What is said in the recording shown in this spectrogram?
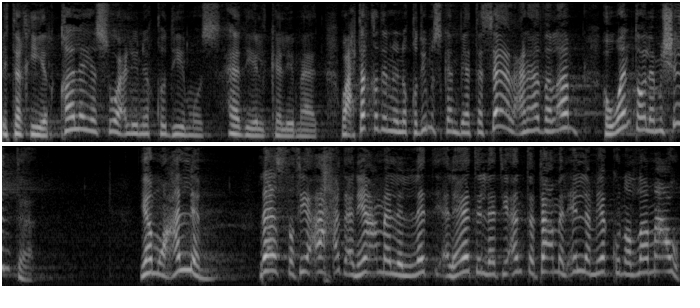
بتغيير. قال يسوع لنيقوديموس هذه الكلمات. وأعتقد أن نيقوديموس كان بيتساءل عن هذا الأمر. هو أنت ولا مش أنت؟ يا معلم لا يستطيع أحد أن يعمل الآيات التي أنت تعمل إن لم يكن الله معه.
